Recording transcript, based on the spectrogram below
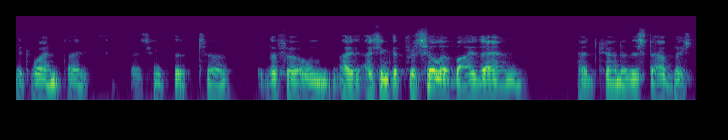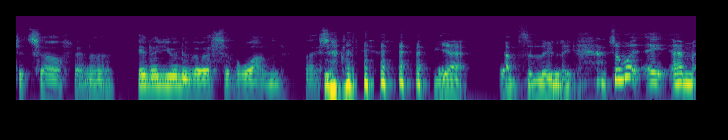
it went. I, I think that uh, the film. I, I think that Priscilla by then had kind of established itself in a in a universe of one, basically. yeah, absolutely. So, what eh, um,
